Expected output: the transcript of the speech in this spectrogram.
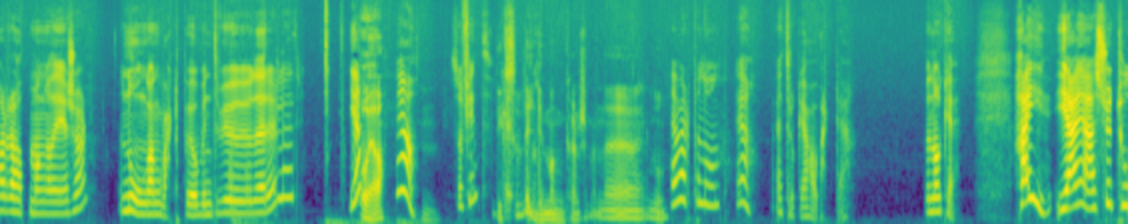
Har dere hatt mange av de sjøl? Noen gang vært på jobbintervju, dere, eller? Å ja. Så fint. Ikke så veldig mange, kanskje, men uh, noen. Jeg har vært på noen. Ja, jeg tror ikke jeg har vært det. Men ok. Hei, jeg er 22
